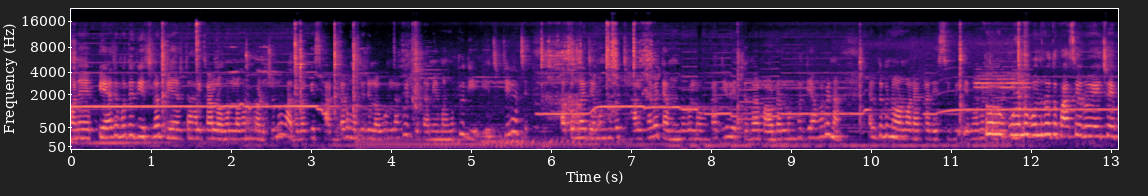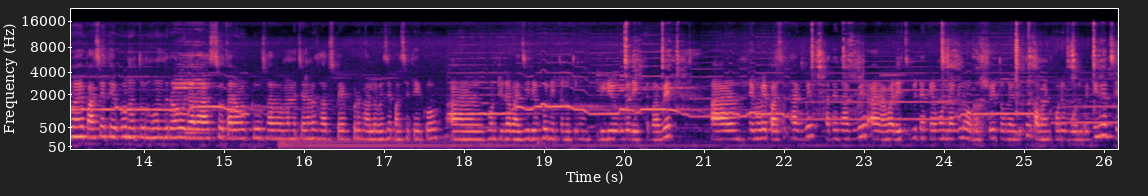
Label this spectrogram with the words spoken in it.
মানে পেঁয়াজের মধ্যে দিয়েছিলাম, পেঁয়াজটা হালকা লবণ লবণ হওয়ার জন্য বাদ বাকি শাকটার মধ্যে যে লবণ লাগবে, সেটা আমি আমার মতো দিয়ে দিয়েছি, ঠিক আছে? আর তোমরা যেমনভাবে ঝাল খাবে, তেমনভাবে লঙ্কা দিও, এতে পাউডার লঙ্কা দেওয়া হবে না। একদমই নর্মাল একটা রেসিপি এভাবে তো পুরনো বন্ধুরা তো পাশে রয়েছে এভাবে পাশে থেকো। নতুন বন্ধুরাও যারা আসছো তারাও একটু মানে চ্যানেলটা সাবস্ক্রাইব করে ভালোবেসে পাশে থেকো। আর ঘন্টিটা বাজিয়ে রেখো নিত্য নতুন ভিডিওগুলো দেখতে পাবে। আর এভাবে পাশে থাকবে সাথে থাকবে। আর আমার রেসিপিটা কেমন লাগল অবশ্যই তোমরা কিন্তু কমেন্ট করে বলবে ঠিক আছে?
